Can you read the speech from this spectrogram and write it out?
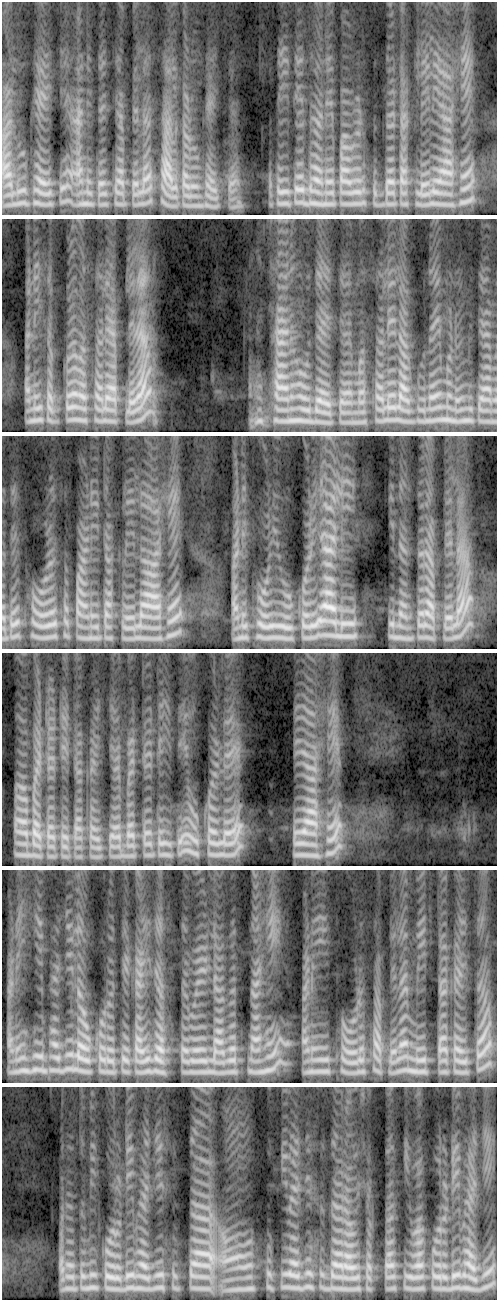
आलू घ्यायचे आणि त्याचे आपल्याला साल काढून घ्यायचे. आता इथे धने पावडरसुद्धा टाकलेले आहे. आणि सगळं मसाले आपल्याला छान होऊ द्यायचं आहे. मसाले लागू नये म्हणून मी त्यामध्ये थोडंसं पाणी टाकलेलं आहे. आणि थोडी उकळी आली की नंतर आपल्याला बटाटे टाकायचे आहे. बटाटे इथे उकळले आहे. आणि ही भाजी लवकर होते काही जास्त वेळ लागत नाही. आणि थोडंसं आपल्याला मीठ टाकायचं. आता तुम्ही कोरडी भाजीसुद्धा सुकी भाजीसुद्धा राहू शकता किंवा कोरडी भाजी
